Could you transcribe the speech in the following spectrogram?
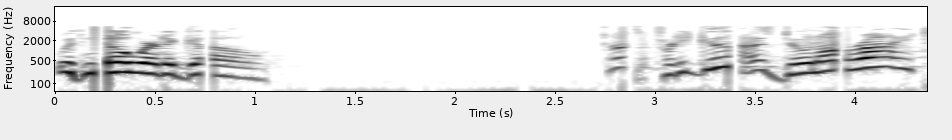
with nowhere to go. I was pretty good. I was doing all right.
